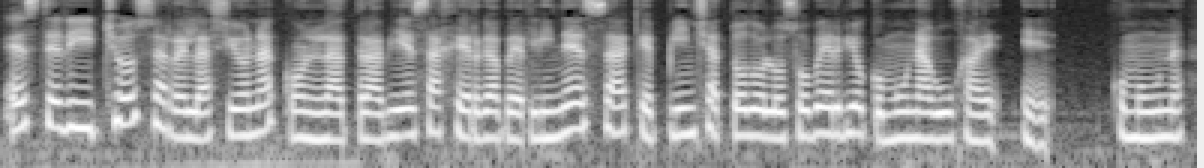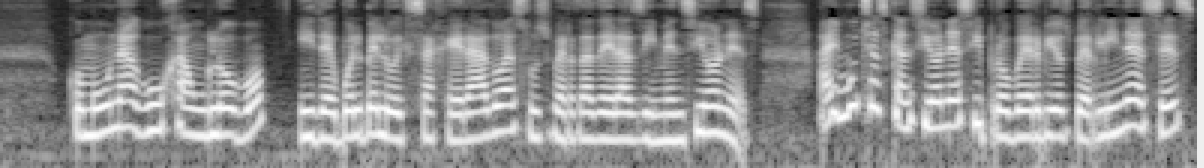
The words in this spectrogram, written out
Este dicho se relaciona con la traviesa jerga berlinesa que pincha todo lo soberbio como una aguja eh, como una como una aguja a un globo y devuelve lo exagerado a sus verdaderas dimensiones. Hay muchas canciones y proverbios berlineses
